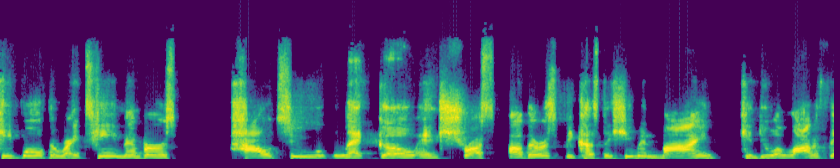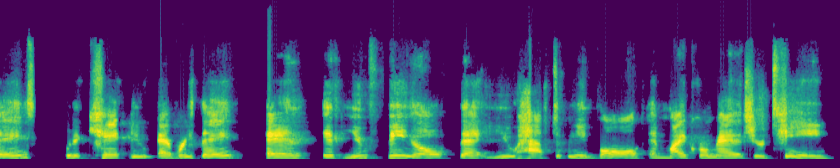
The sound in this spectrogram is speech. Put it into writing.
people, the right team members, how to let go and trust others because the human mind can do a lot of things, but it can't do everything. And if you feel that you have to be involved and micromanage your team,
